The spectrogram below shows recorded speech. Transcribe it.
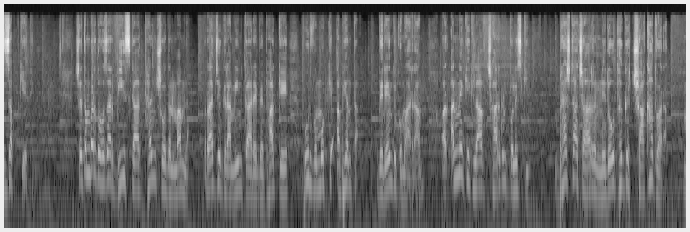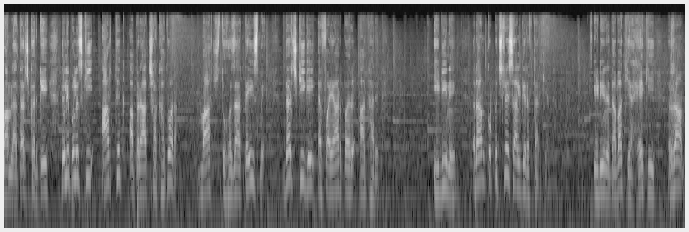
जब्त किए थे। सितंबर 2020 का धन शोधन मामला राज्य ग्रामीण कार्य विभाग के पूर्व मुख्य अभियंता वीरेंद्र कुमार राम और अन्य के खिलाफ झारखंड पुलिस की भ्रष्टाचार निरोधक शाखा द्वारा मामला दर्ज करके दिल्ली पुलिस की आर्थिक अपराध शाखा द्वारा मार्च 2023 में दर्ज की गई एफआईआर पर आधारित है। ईडी ने राम को पिछले साल गिरफ़्तार किया था। ईडी ने दावा किया है कि राम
